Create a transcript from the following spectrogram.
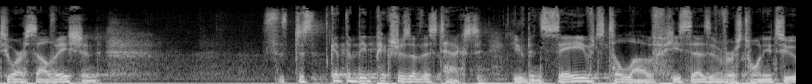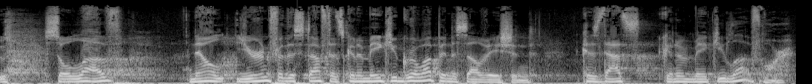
to our salvation. Just get the big pictures of this text. You've been saved to love, he says in verse 22. So love. Now yearn for the stuff that's going to make you grow up into salvation, because that's going to make you love more.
